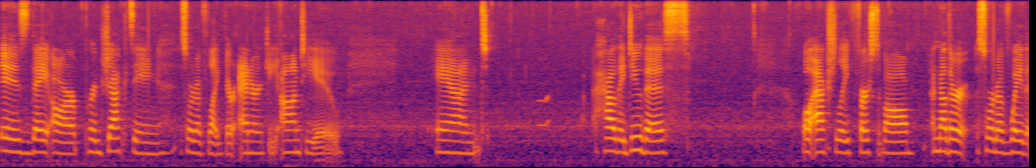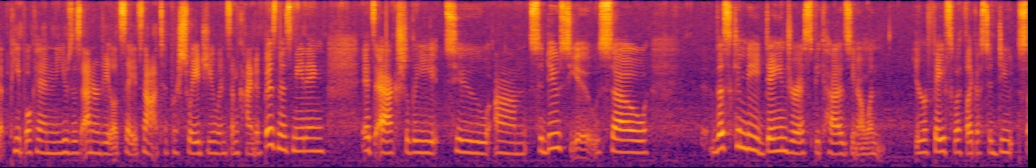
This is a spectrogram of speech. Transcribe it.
is they are projecting sort of like their energy onto you. And how they do this, well, actually, first of all, another sort of way that people can use this energy, let's say it's not to persuade you in some kind of business meeting, it's actually to um, seduce you. So this can be dangerous because, you know, when you're faced with like a, sedu-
